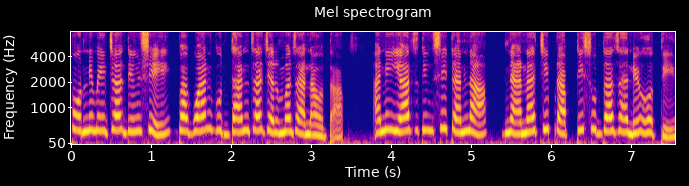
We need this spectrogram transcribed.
पौर्णिमेच्या दिवशी भगवान बुद्धांचा जन्म झाला होता आणि याच दिवशी त्यांना ज्ञानाची प्राप्ती सुद्धा झाली होती.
